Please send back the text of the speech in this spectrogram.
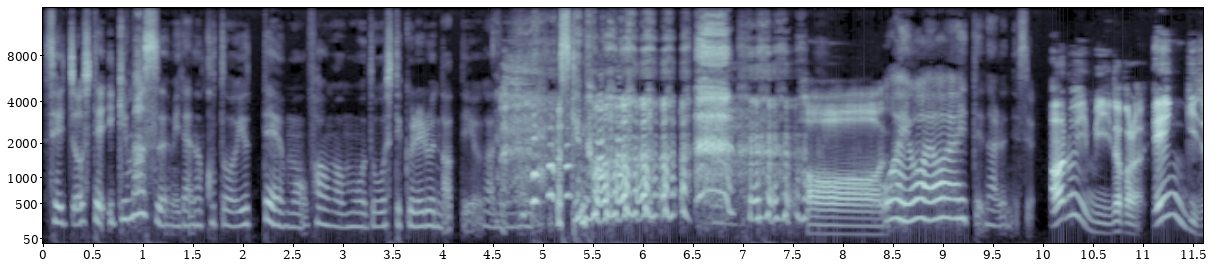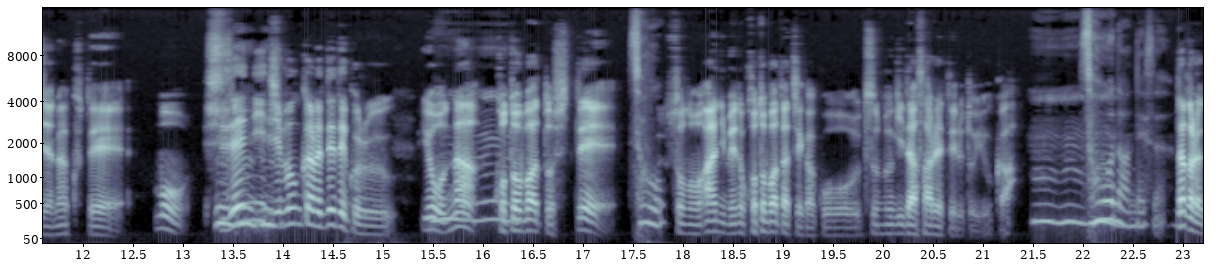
成長していきますみたいなことを言って、もうファンはもうどうしてくれるんだっていう感じになるんですけど、はあ。おいおいおいってなるんですよ。ある意味、だから演技じゃなくて、もう自然に自分から出てくるような言葉として、そう。そのアニメの言葉たちがこう、紡ぎ出されてるというか。うんうん。そうなんんです。だから、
